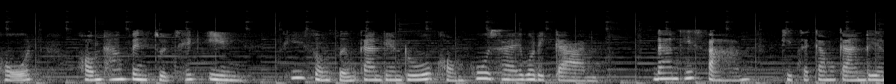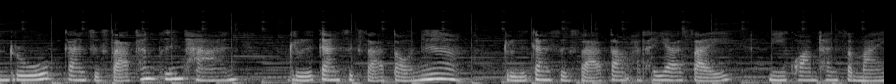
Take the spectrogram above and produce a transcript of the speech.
Code พร้อมทั้งเป็นจุดเช็คอิน ที่ส่งเสริมการเรียนรู้ของผู้ใช้บริการ ด้านที่ 3 กิจกรรมการเรียนรู้ การศึกษาขั้นพื้นฐาน หรือการศึกษาต่อเนื่อง หรือการศึกษาตามอัธยาศัย มีความทันสมัย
